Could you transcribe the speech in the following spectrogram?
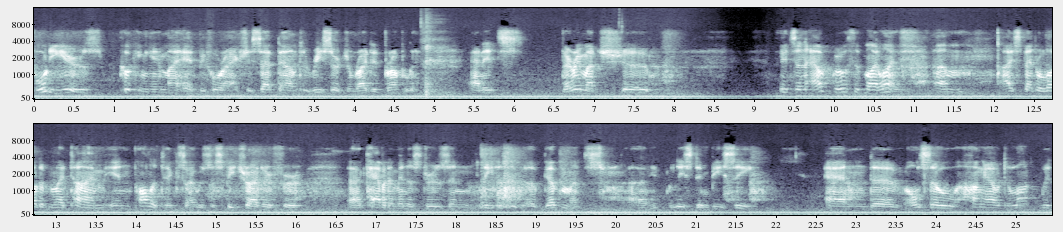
40 years cooking in my head before I actually sat down to research and write it properly. And it's very much, uh, it's an outgrowth of my life. Um, I spent a lot of my time in politics. I was a speechwriter for uh, cabinet ministers and leaders of, of governments, uh, at least in BC, and uh, also hung out a lot with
